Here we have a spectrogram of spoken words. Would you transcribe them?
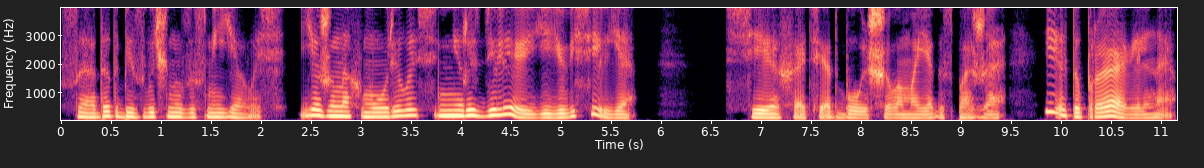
Саадат беззвучно засмеялась. Я же нахмурилась, не разделяя ее веселье. «Все хотят большего, моя госпожа, и это правильно.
